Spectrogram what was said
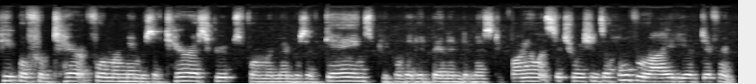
people from ter- former members of terrorist groups, former members of gangs, people that had been in domestic violence situations, a whole variety of different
